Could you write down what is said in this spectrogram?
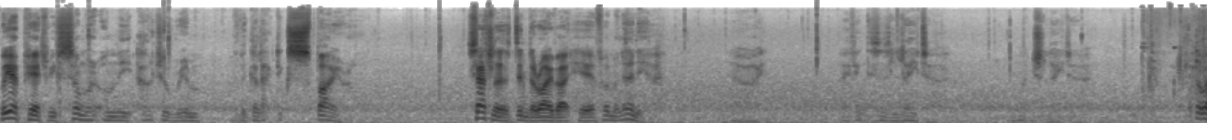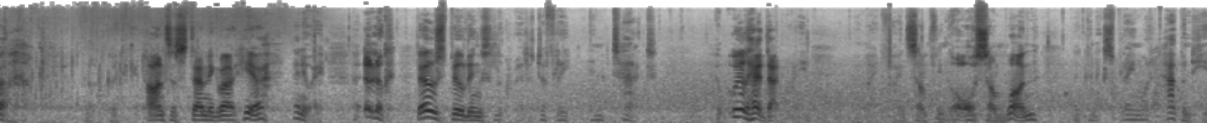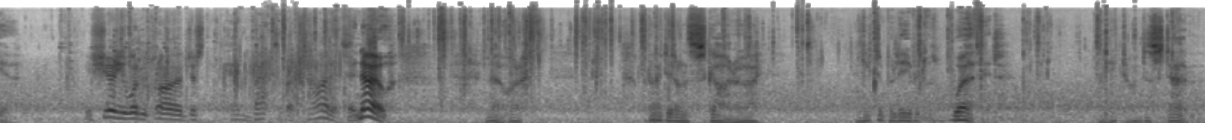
we appear to be somewhere on the outer rim of the galactic spiral. Settlers didn't arrive out here for millennia. No, I, I think this is later. Much later. Oh, well, not going to get answers standing about here. Anyway, uh, look, those buildings look relatively intact. We'll head that way. We might find something or someone that can explain what happened here. You sure you wouldn't rather just head back to the TARDIS? No. No. Uh, what I did on Skaro, I, I need to believe it was worth it. I need to understand.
